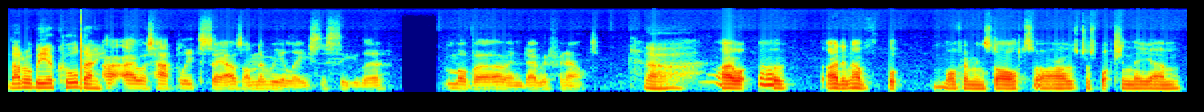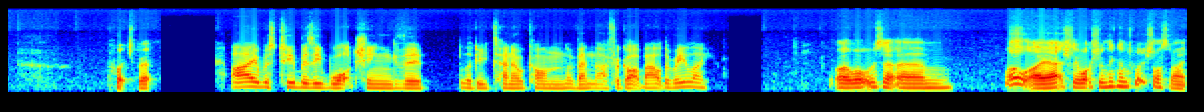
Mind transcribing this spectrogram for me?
That'll be a cool day. I, I was happily to say I was on the release to see the mother and everything else. Uh, I, w- I, I didn't have Warframe installed, so I was just watching the um, Twitch bit. I was too busy watching the bloody TennoCon event that I forgot about the relay. Oh, what was it? Um, well, I actually watched something on Twitch last night.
